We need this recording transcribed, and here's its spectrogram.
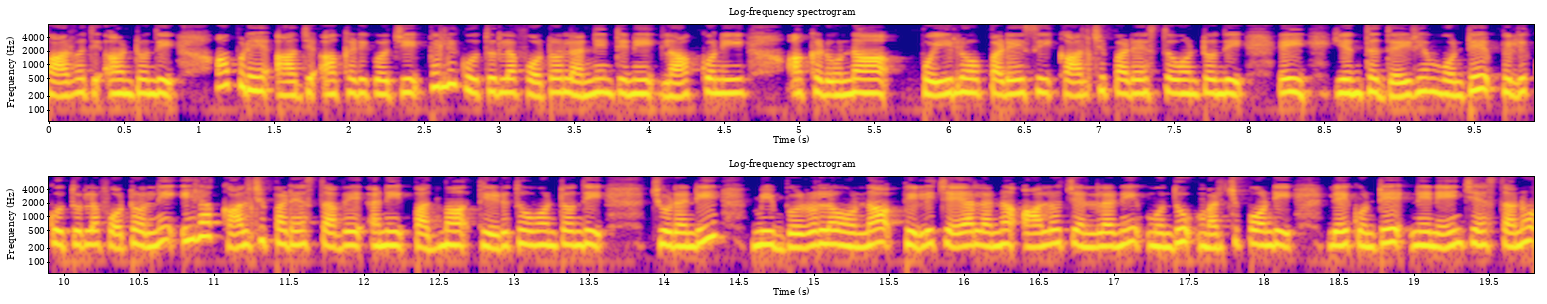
పార్వతి అంటుంది. అప్పుడే ఆజి అక్కడికి వచ్చి పెళ్ళి కూతుర్ల ఫోటోలన్నింటినీ లాక్కొని అక్కడ ఉన్న పొయ్యిలో పడేసి కాల్చి పడేస్తూ ఉంటుంది. ఏయ్ ఎంత ధైర్యం ఉంటే పెళ్ళి కూతుర్ల ఫోటోల్ని ఇలా కాల్చి పడేస్తావే అని పద్మ తేడుతూ ఉంటుంది. చూడండి మీ బుర్రలో ఉన్న పెళ్ళి చేయాలన్న ఆలోచనలని ముందు మర్చిపోండి. లేకుంటే నేనేం చేస్తానో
